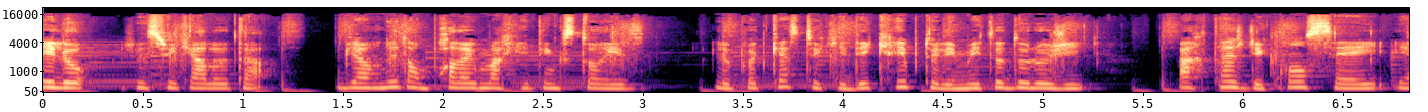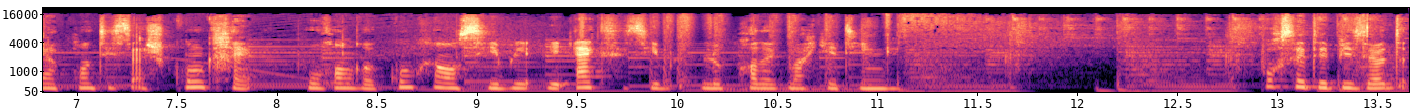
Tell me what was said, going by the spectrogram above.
Hello, je suis Carlotta. Bienvenue dans Product Marketing Stories, le podcast qui décrypte les méthodologies, partage des conseils et apprentissages concrets pour rendre compréhensible et accessible le product marketing. Pour cet épisode,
